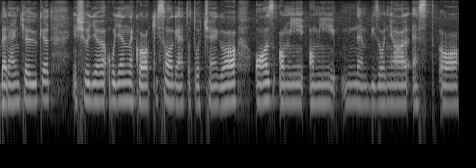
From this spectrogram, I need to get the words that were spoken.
berántja őket, és hogy, hogy ennek a kiszolgáltatottsága az, ami, ami minden bizonyal ezt a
